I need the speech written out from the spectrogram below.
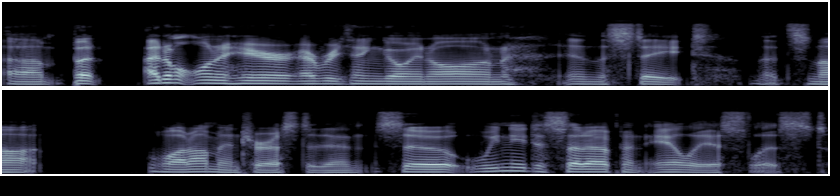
Um, but I don't want to hear everything going on in the state. That's not what I'm interested in. So we need to set up an alias list.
